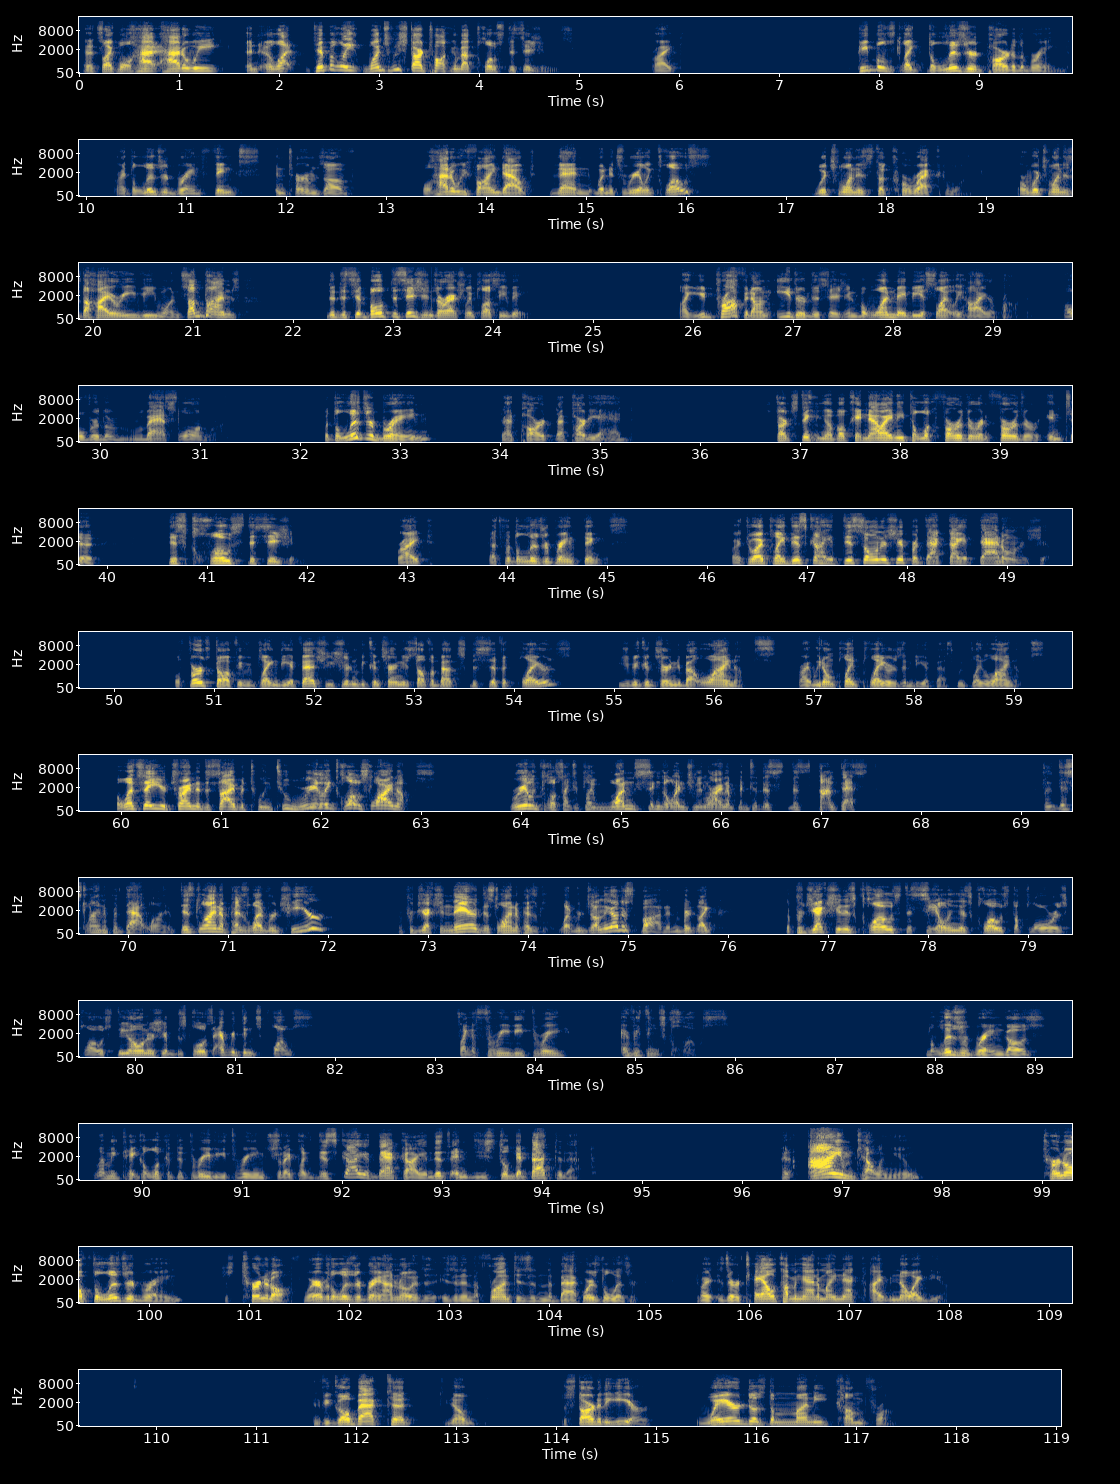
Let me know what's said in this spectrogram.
And it's like, well, how, how do we, and a lot, typically, once we start talking about close decisions, right? People's like the lizard part of the brain, right? The lizard brain thinks in terms of, well, how do we find out then when it's really close, which one is the correct one? or which one is the higher EV one. Sometimes the both decisions are actually plus EV. Like you'd profit on either decision, but one may be a slightly higher profit over the vast long run. But the lizard brain, that part, that part of your head, starts thinking of, okay, now I need to look further and further into this close decision, right? That's what the lizard brain thinks. Right? Do I play this guy at this ownership or that guy at that ownership? Well, first off, if you're playing DFS, you shouldn't be concerned yourself about specific players. You should be concerned about lineups, right? We don't play players in DFS, we play lineups. But let's say you're trying to decide between two really close lineups. Really close. I could play one single entry lineup into this, this contest. Play this lineup and that lineup. This lineup has leverage here, and projection there. This lineup has leverage on the other spot. And like the projection is close, the ceiling is close, the floor is close, the ownership is close, everything's close. It's like a 3v3, everything's close. The lizard brain goes, let me take a look at the 3v3 and should I play this guy or that guy and this and you still get back to that. And I am telling you, turn off the lizard brain. Just turn it off. Wherever the lizard brain, I don't know, is it in the front? Is it in the back? Where's the lizard? I, is there a tail coming out of my neck? I have no idea. And if you go back to, you know, the start of the year, where does the money come from?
